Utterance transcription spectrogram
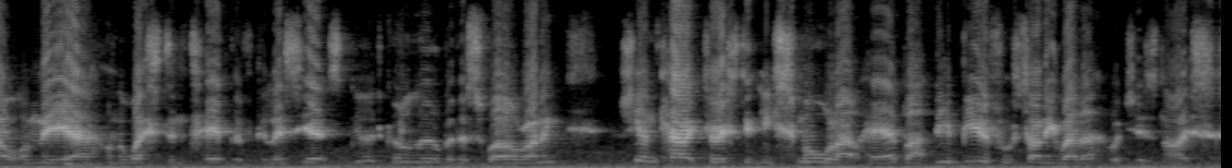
out on the uh, on the western tip of Galicia. It's good, got a little bit of swell running. Actually uncharacteristically small out here, but being beautiful sunny weather, which is nice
